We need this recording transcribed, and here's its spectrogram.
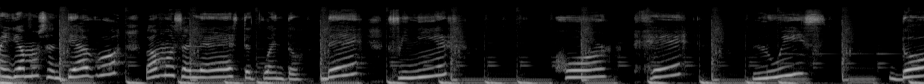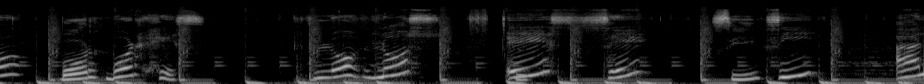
llamo Santiago. Vamos a leer este cuento. Definir Jorge Luis Do Por Borges. Lo- los es se sí, si al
